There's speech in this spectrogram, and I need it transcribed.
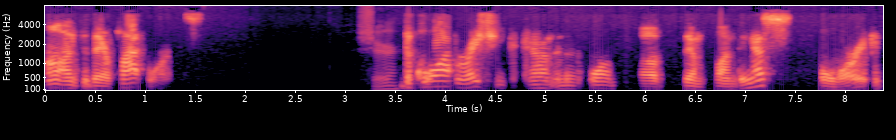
onto their platforms. Sure. The cooperation could come in the form of them funding us, or it could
